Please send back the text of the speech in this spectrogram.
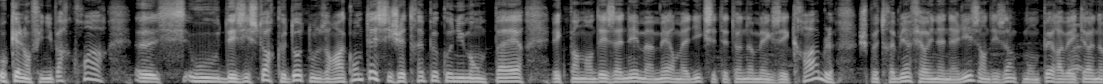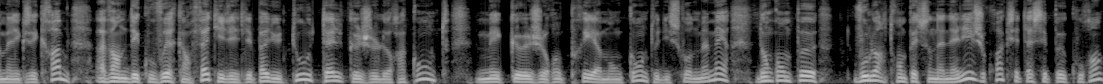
auxquelles on finit par croire, euh, ou des histoires que d'autres nous ont racontées. Si j'ai très peu connu mon père et que pendant des années ma mère m'a dit que c'était un homme exécrable, je peux très bien faire une analyse en disant que mon père avait été un homme exécrable, avant de découvrir qu'en fait il n'était pas du tout tel que je le raconte, mais que je repris à mon compte le discours de ma mère. Donc on peut vouloir tromper son analyse, je crois que c'est assez peu courant,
